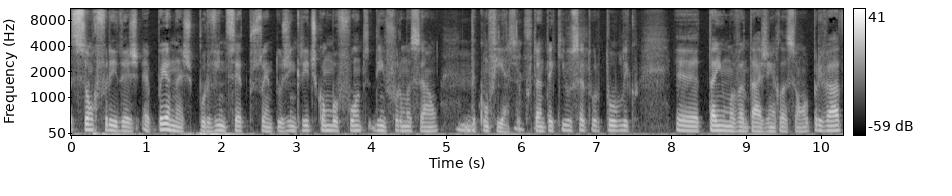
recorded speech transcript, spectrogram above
são referidas apenas por 27% dos inquiridos como uma fonte de informação de confiança. Portanto, aqui o setor público eh, tem uma vantagem em relação ao privado.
